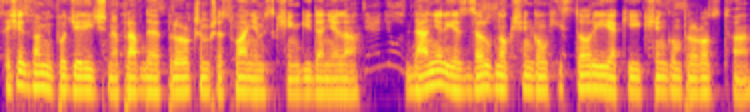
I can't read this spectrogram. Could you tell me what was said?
Chcę się z Wami podzielić naprawdę proroczym przesłaniem z księgi Daniela. Daniel jest zarówno księgą historii, jak i księgą proroctwa.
